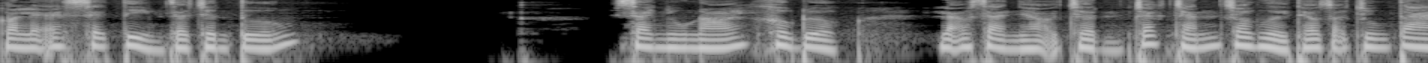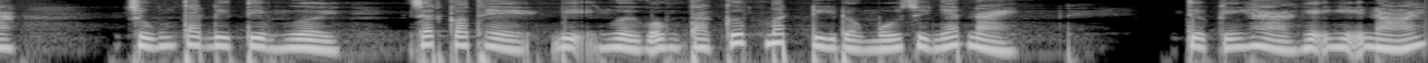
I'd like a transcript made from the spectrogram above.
có lẽ sẽ tìm ra chân tướng. Giang Nhung nói, không được, lão già nhà họ Trần chắc chắn cho người theo dõi chúng ta. Chúng ta đi tìm người, rất có thể bị người của ông ta cướp mất đi đầu mối duy nhất này. Tiêu Kính Hà nghĩ nghĩ nói,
